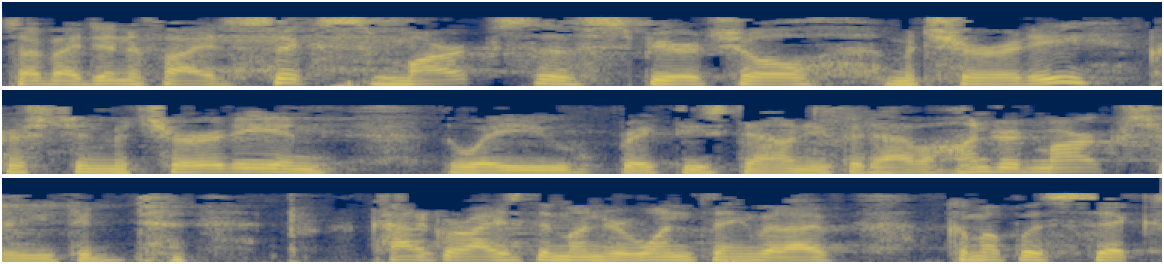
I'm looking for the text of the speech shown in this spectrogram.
So I've identified six marks of spiritual maturity, Christian maturity, and the way you break these down, you could have a hundred marks, or you could categorize them under one thing, but I've come up with six.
